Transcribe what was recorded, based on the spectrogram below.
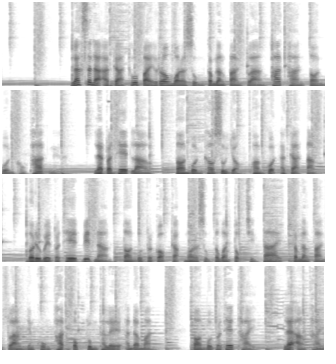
2567 ลักษณะอากาศทั่วไปร่องมรสุมกำลังปานกลางพาดผ่านตอนบนของภาคเหนือ และประเทศลาว ตอนบนเข้าสู่หย่อมความกดอากาศต่ำบริเวณประเทศเวียดนาม ตอนบนประกอบกับมรสุมตะวันตกเฉียงใต้กำลังปานกลางยังคงพัดปกคลุมทะเลอันดามัน ตอนบนประเทศไทย และอ่าวไทย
